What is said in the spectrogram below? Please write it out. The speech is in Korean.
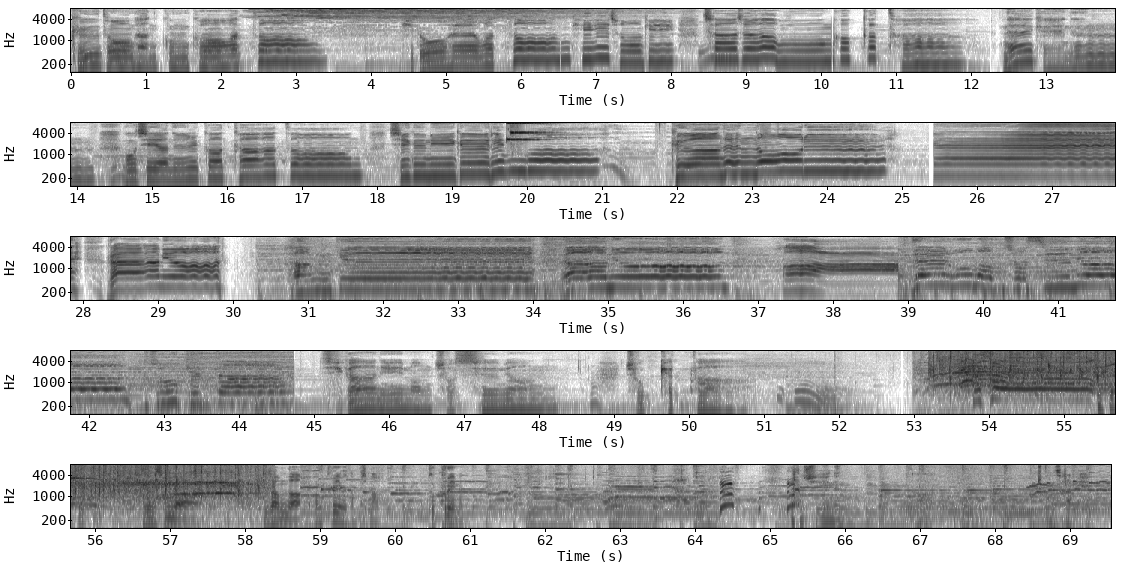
그동안 꿈꿔왔던 기도해왔던 기적이 찾아온 것 같아. 내게는 오지 않을 것 같던 지금 이 그림과 그 안에 너를 라 면 함께 라면 아. 그대로 멈췄으면 좋겠다. 시간이 멈췄으면 좋겠다. 고생했습니다 감사합니다 한 프레임에 담지 마. 두 프레임에 담. 당신은 어, 좋은 사람이에요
